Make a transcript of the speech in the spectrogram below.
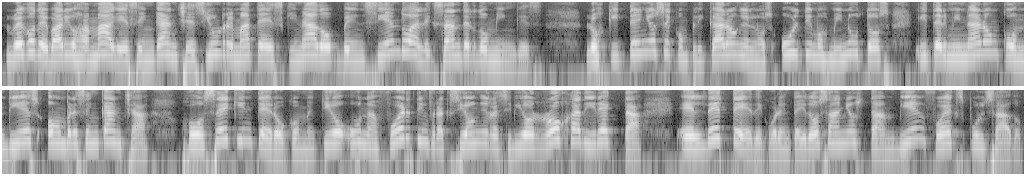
luego de varios amagues, enganches y un remate esquinado venciendo a Alexander Domínguez. Los quiteños se complicaron en los últimos minutos y terminaron con 10 hombres en cancha. José Quintero cometió una fuerte infracción y recibió roja directa. El DT de 42 años también fue expulsado.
